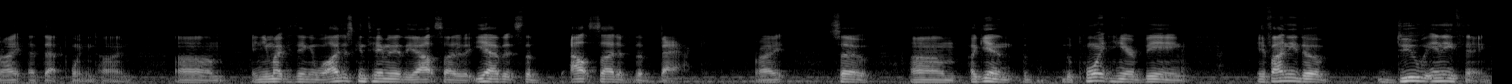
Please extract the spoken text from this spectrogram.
right at that point in time. Um, and you might be thinking, well, I just contaminated the outside of it. Yeah, but it's the outside of the back, right? So um, again, the the point here being if I need to do anything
